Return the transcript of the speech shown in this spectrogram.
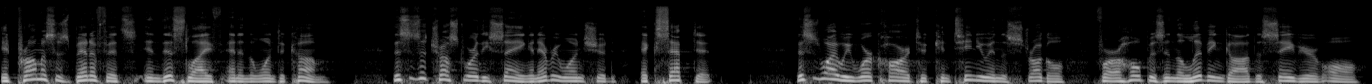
It promises benefits in this life and in the one to come. This is a trustworthy saying, and everyone should accept it. This is why we work hard to continue in the struggle, for our hope is in the living God, the Savior of all.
